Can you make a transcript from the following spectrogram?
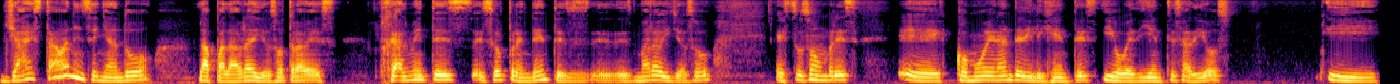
ya estaban enseñando la palabra de Dios otra vez realmente es, sorprendente, es, maravilloso estos hombres, eh, cómo eran de diligentes y obedientes a Dios. Y,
